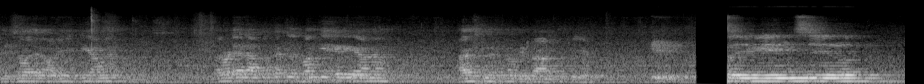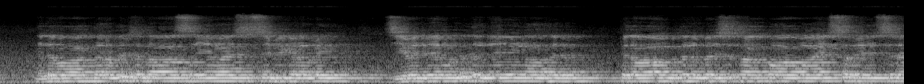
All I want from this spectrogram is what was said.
അനുശോചനം അറിയിക്കുകയാണ്. അവരുടെ എല്ലാം പുസ്തകത്തിൽ പങ്കുചേരുകയാണ് വേണ്ടി പ്രാർത്ഥിക്കുകയാണ്. ചെയ്യുകയും മുന്നിൽ ജീവന്റെ നാഥനും പിതാവിന്റെ പരിശുദ്ധാത്മാവായ സർവേശ്വര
